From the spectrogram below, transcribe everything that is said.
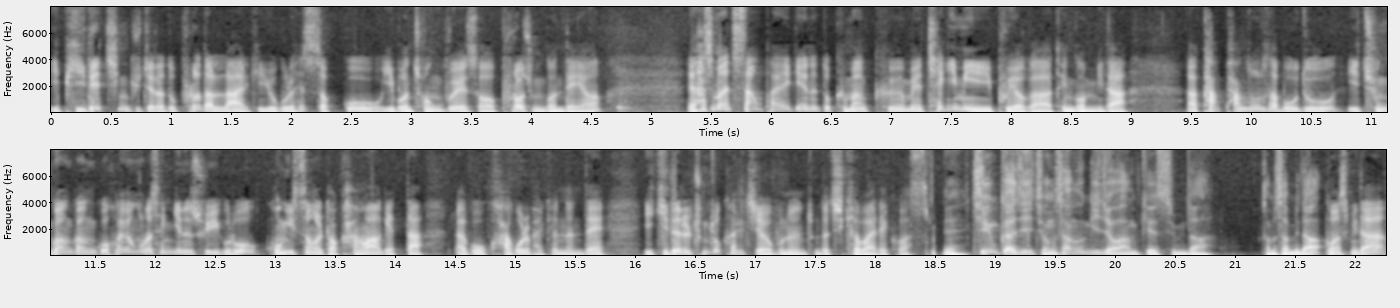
이 비대칭 규제라도 풀어달라 이렇게 요구를 했었고 이번 정부에서 풀어준 건데요. 예, 하지만 지상파에게는 또 그만큼의 책임이 부여가 된 겁니다. 아, 각 방송사 모두 이 중간 광고 허용으로 생기는 수익으로 공익성을 더 강화하겠다라고 각오를 밝혔는데 이 기대를 충족할지 여부는 좀 더 지켜봐야 될 것 같습니다. 네, 지금까지 정상근 기자와 함께했습니다. 감사합니다. 고맙습니다.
